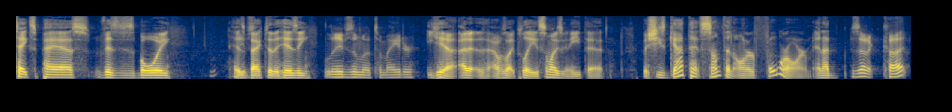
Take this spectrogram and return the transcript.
takes a pass, visits his boy, heads Leaves- back to the hizzy. Leaves him a tomato. Yeah, I, I was like, please, somebody's gonna eat that. but she's got that something on her forearm, and I Is that a cut?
